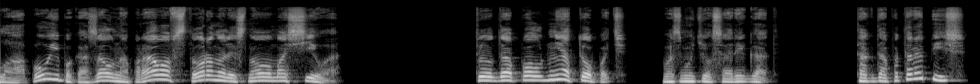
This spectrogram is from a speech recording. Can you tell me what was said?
лапу и показал направо в сторону лесного массива. «Туда полдня топать», — возмутился Орегат. «Тогда поторопись.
